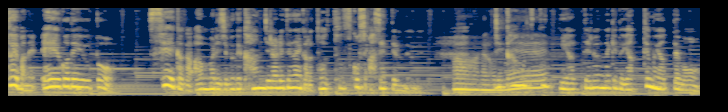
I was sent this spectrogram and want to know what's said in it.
例えばね英語で言うと成果があんまり自分で感じられてないからとと少し焦ってるんだよね。ああ、なるほど時間を作ってやってるんだけどやってもやっても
